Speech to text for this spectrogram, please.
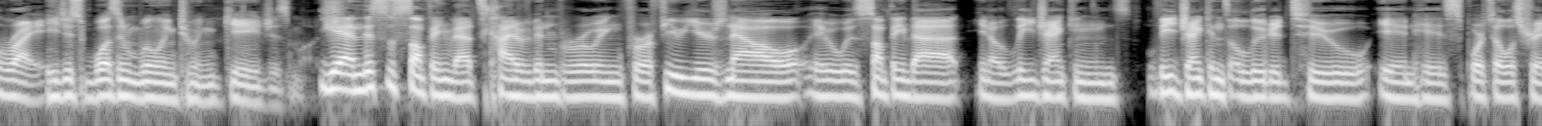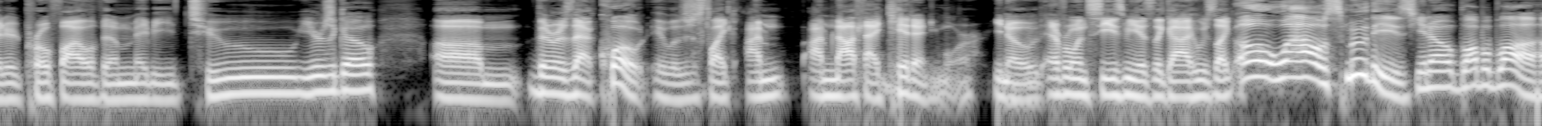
Right. He just wasn't willing to engage as much. Yeah, and this is something that's kind of been brewing for a few years now. It was something that you know Lee Jenkins Lee Jenkins alluded to in his Sports Illustrated profile of him maybe two years ago. Um, there was that quote. It was just like I'm I'm not that kid anymore. You know, everyone sees me as the guy who's like, oh wow, smoothies. You know, blah blah blah.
